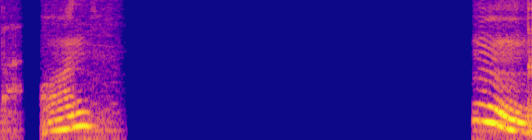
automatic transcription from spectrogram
But. Hmm.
